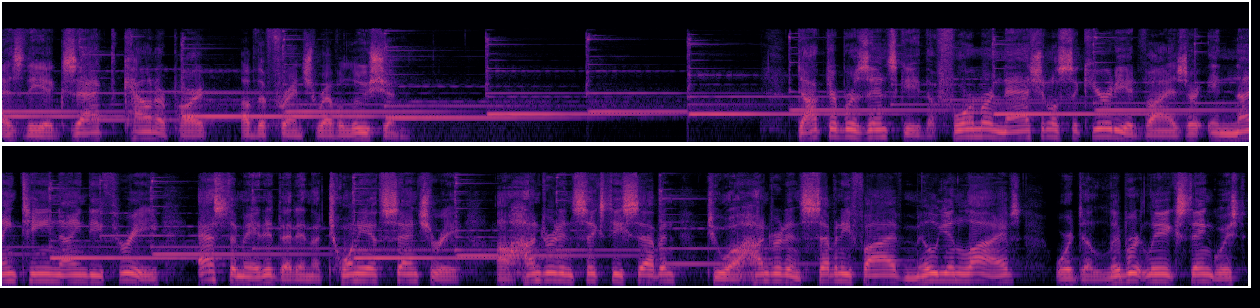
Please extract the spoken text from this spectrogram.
as the exact counterpart of the French Revolution. Dr. Brzezinski, the former National Security Advisor in 1993, estimated that in the 20th century, 167 to 175 million lives were deliberately extinguished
